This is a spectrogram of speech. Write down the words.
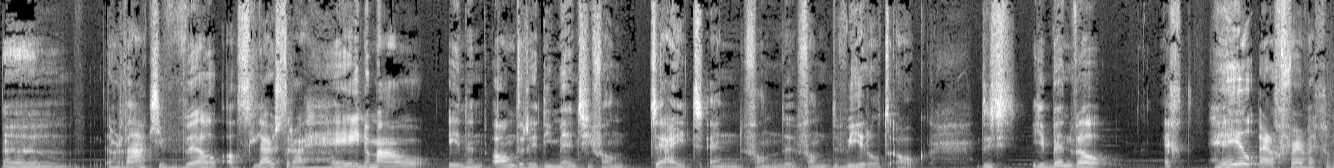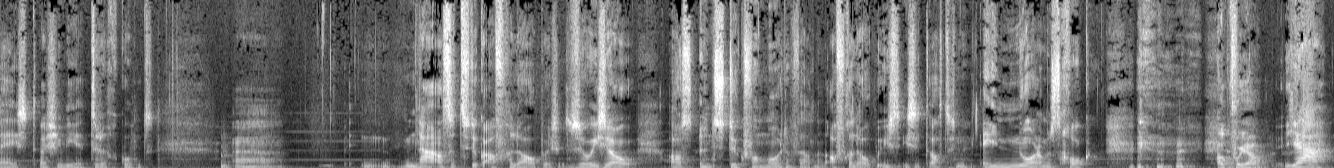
Uh, raak je wel als luisteraar helemaal in een andere dimensie van tijd en van de, van de wereld ook. Dus je bent wel echt heel erg ver weg geweest als je weer terugkomt. Uh, nou, als het stuk afgelopen is, sowieso als een stuk van Moordenveldman afgelopen is, is het altijd een enorme schok. Ook voor jou? Ja,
